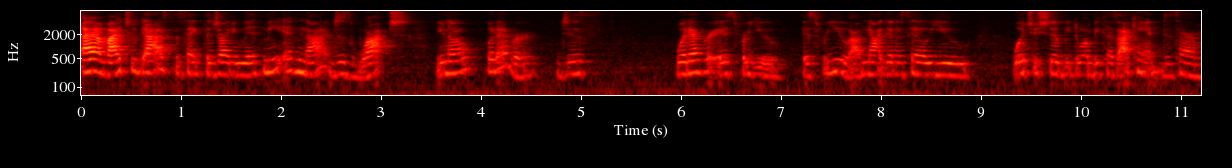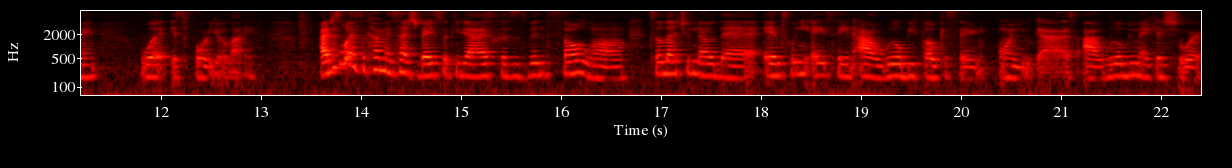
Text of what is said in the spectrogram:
I invite you guys to take the journey with me. If not, just watch, you know, whatever. Just whatever is for you is for you. I'm not going to tell you what you should be doing because I can't determine what is for your life. I just wanted to come and touch base with you guys because it's been so long to let you know that in 2018 I will be focusing on you guys. I will be making sure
